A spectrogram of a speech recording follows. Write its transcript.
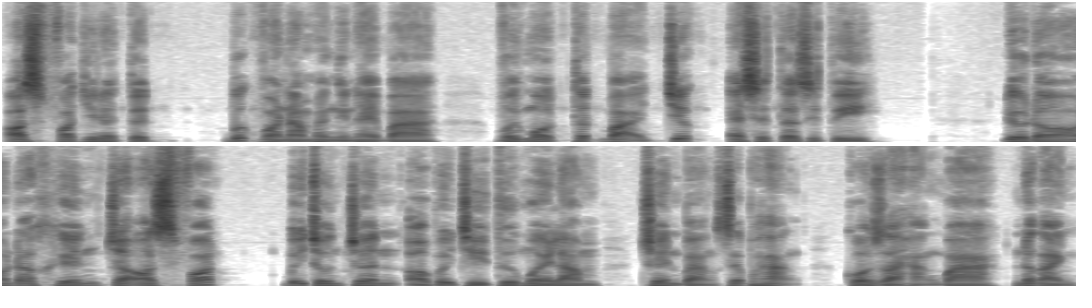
Oxford United bước vào năm 2023 với một thất bại trước Exeter City. Điều đó đã khiến cho Oxford bị chôn chân ở vị trí thứ 15 trên bảng xếp hạng của giải hạng 3 nước Anh.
